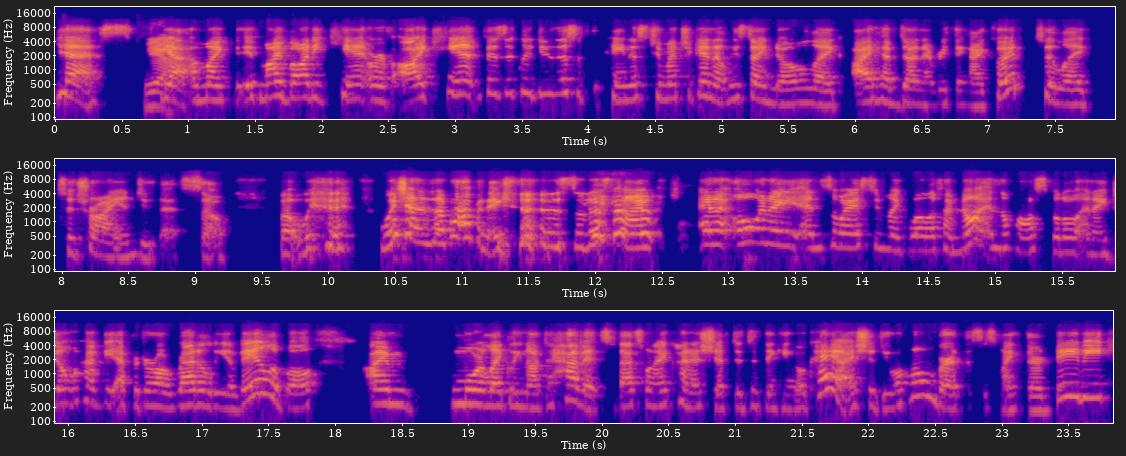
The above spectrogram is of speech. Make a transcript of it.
Yes. Yeah. Yeah. I'm like, if my body can't, or if I can't physically do this, if the pain is too much again, at least I know like I have done everything I could to like to try and do this. So, but we, which ended up happening. so this time, and I oh, and I and so I assumed like, well, if I'm not in the hospital and I don't have the epidural readily available, I'm more likely not to have it. So that's when I kind of shifted to thinking, okay, I should do a home birth. This is my third baby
